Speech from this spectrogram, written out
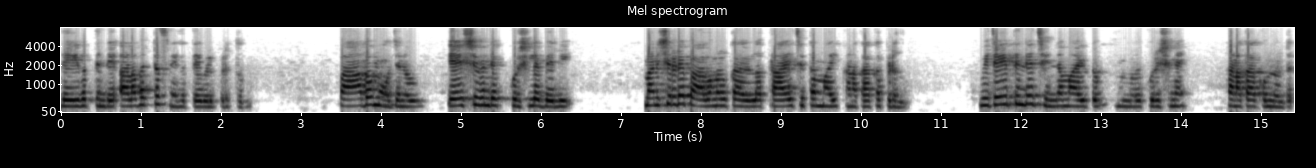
ദൈവത്തിന്റെ അളവറ്റ സ്നേഹത്തെ വെളിപ്പെടുത്തുന്നു. പാപമോചനവും യേശുവിന്റെ കുരിശിലെ ബലി മനുഷ്യരുടെ പാപങ്ങൾക്കായുള്ള പ്രായചിത്തമായി കണക്കാക്കപ്പെടുന്നു. വിജയത്തിന്റെ ചിഹ്നമായിട്ടും നമ്മൾ കുരിശിനെ കണക്കാക്കുന്നുണ്ട്.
